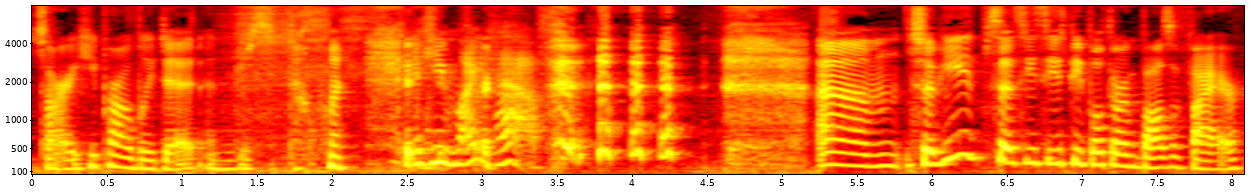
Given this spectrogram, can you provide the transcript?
Sorry, he probably did, and just no one he might have. Um, so he says he sees people throwing balls of fire.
